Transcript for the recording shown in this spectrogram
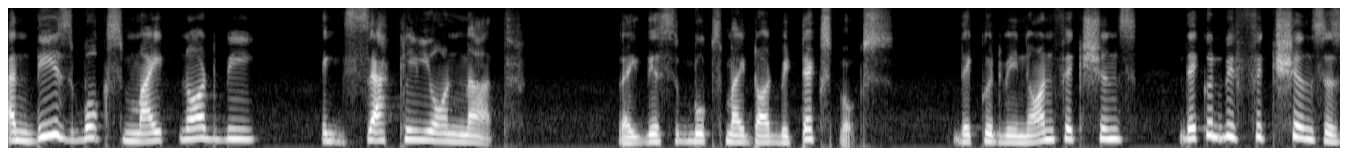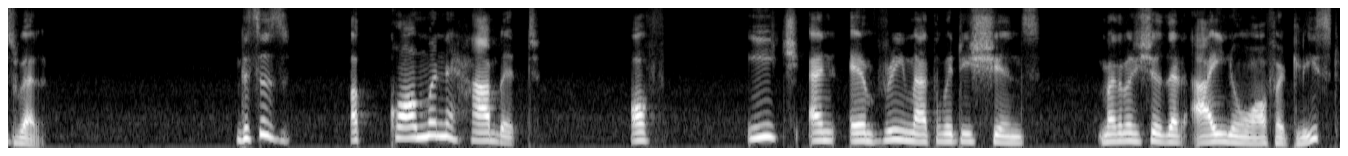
And these books might not be exactly on math. Like these books might not be textbooks. They could be non-fictions. They could be fictions as well. This is a common habit of each and every mathematicians, mathematicians that I know of at least,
